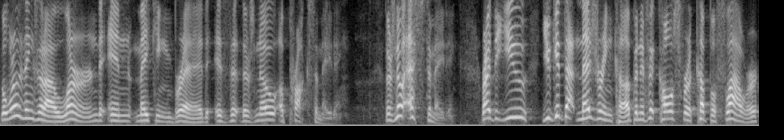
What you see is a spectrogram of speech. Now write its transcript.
but one of the things that I learned in making bread is that there's no approximating, there's no estimating right that you you get that measuring cup and if it calls for a cup of flour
